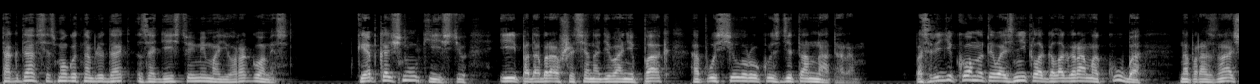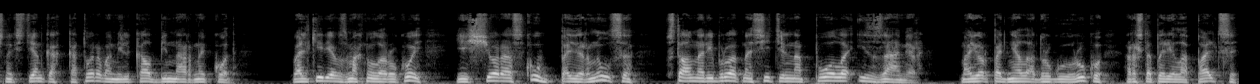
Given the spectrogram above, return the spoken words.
«Тогда все смогут наблюдать за действиями майора Гомес». Кэп качнул кистью, и, подобравшийся на диване Пак, опустил руку с детонатором. Посреди комнаты возникла голограмма куба, на прозрачных стенках которого мелькал бинарный код. Валькирия взмахнула рукой, еще раз куб повернулся, встал на ребро относительно пола и замер. Майор подняла другую руку, растопырила пальцы,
